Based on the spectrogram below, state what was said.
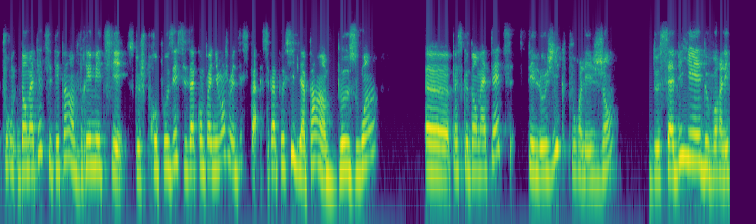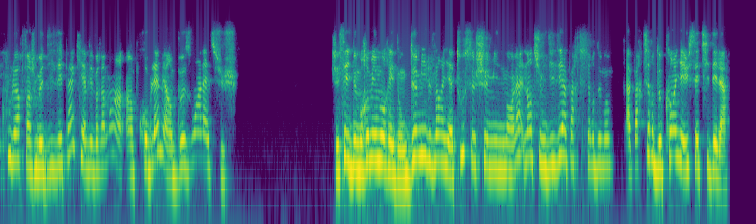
pour, dans ma tête, c'était pas un vrai métier. Ce que je proposais, ces accompagnements, je me disais, c'est pas, pas possible, il n'y a pas un besoin. euh, parce que dans ma tête, c'est logique pour les gens de s'habiller, de voir les couleurs. Enfin, je me disais pas qu'il y avait vraiment un, un problème et un besoin là-dessus. J'essaye de me remémorer. Donc, 2020, il y a tout ce cheminement-là. Non, tu me disais à partir de, à partir de quand il y a eu cette idée-là?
